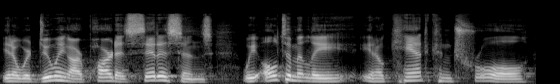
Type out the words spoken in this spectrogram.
you know, we're doing our part as citizens, we ultimately you know, can't control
